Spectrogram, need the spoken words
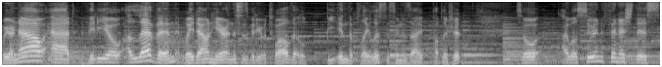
We are now at video 11, way down here, and this is video 12 that will be in the playlist as soon as I publish it. So I will soon finish this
